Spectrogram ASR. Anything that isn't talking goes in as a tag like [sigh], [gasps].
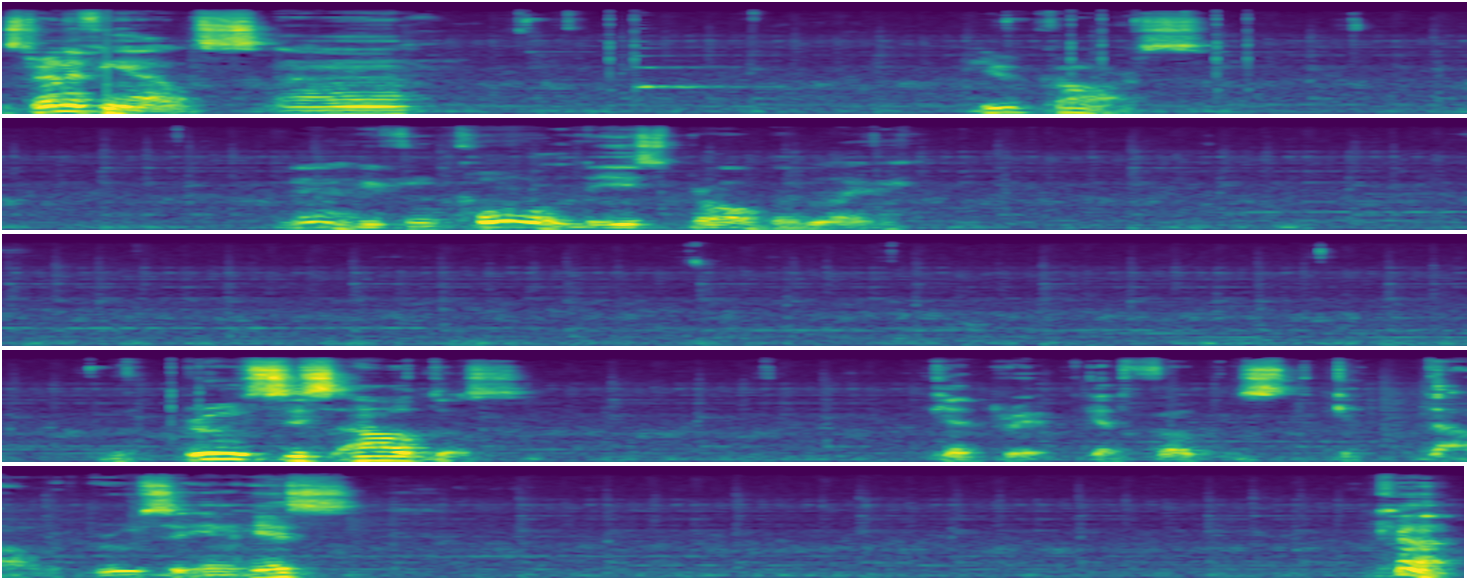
Is there anything else? Uh, few cars. Yeah, you can call these probably. Bruce's autos. Get grip, get focused, get down. Brucie in his. Huh.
